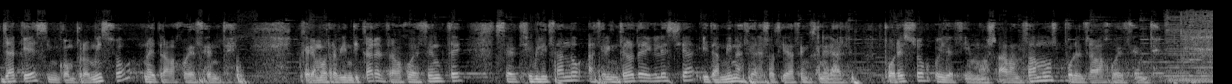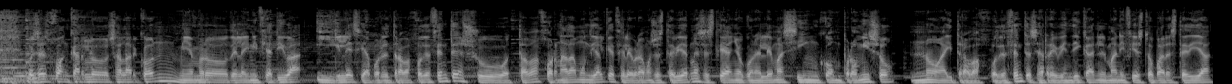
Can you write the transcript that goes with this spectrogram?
ya que sin compromiso no hay trabajo decente. Queremos reivindicar el trabajo decente sensibilizando hacia el interior de la Iglesia y también hacia la sociedad en general. Por eso hoy decimos, avanzamos por el trabajo decente. Pues es Juan Carlos Alarcón, miembro de la iniciativa Iglesia por el Trabajo Decente, en su octava jornada mundial que celebramos este viernes, este año con el lema Sin compromiso no hay trabajo decente. Se reivindica en el manifiesto para este día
